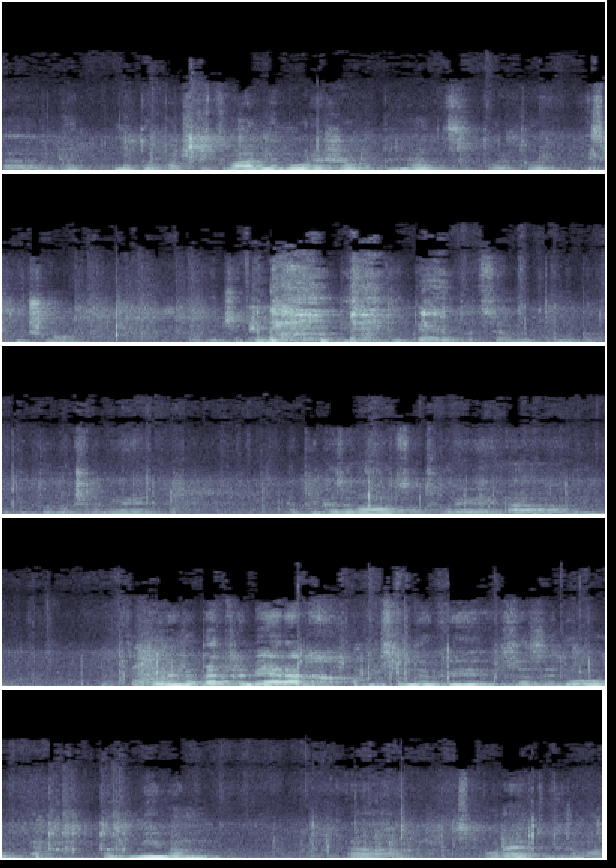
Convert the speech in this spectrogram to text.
Na, na to pač festival ne more žal vplivati, torej to je izključno odločitev distributerjev, predvsem pa tudi določene mere prikazovalcev. Torej, um, torej, v predpremjerah mislim, da gre za zelo odmevan uh, spored, oziroma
